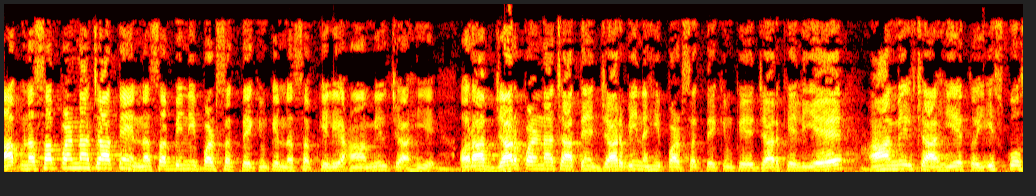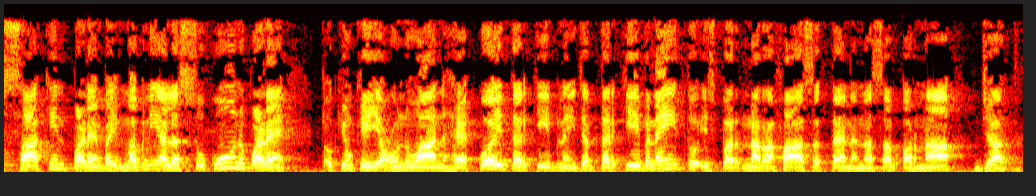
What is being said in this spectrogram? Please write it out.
आप नसब पढ़ना चाहते हैं, नसब भी नहीं पढ़ सकते क्योंकि नसब के लिए हामिल चाहिए। और आप जर पढ़ना चाहते हैं, जर भी नहीं पढ़ सकते क्योंकि जर के लिए हामिल चाहिए। तो इसको साकिन पढ़ें भाई, मबनी अल सुकून पढ़ें। तो क्योंकि यह उनवान है, कोई तरकीब नहीं। जब तरकीब नहीं तो इस पर न रफा आ सकता है, न नसब और न जर।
